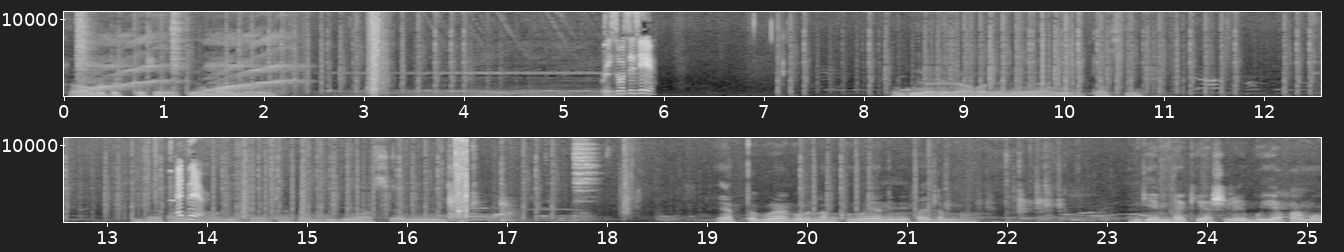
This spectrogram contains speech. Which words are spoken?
কাউরে দেখতেছি না, কেউ নাই নাই। ঘুরে গেলে আবার এনে বলতেছি। বিষয়টা কোন দিকে আছে এনিমি এত ঘোরা ঘুরলাম কোনো এনিমি পাইলাম না। গেমটা কি আসলে বুইয়া পামো?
